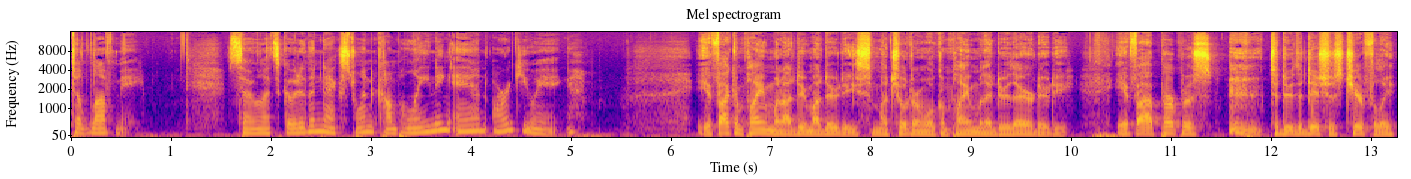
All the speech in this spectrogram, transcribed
to love me? So, let's go to the next one complaining and arguing. If I complain when I do my duties, my children will complain when they do their duty. If I purpose to do the dishes cheerfully,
